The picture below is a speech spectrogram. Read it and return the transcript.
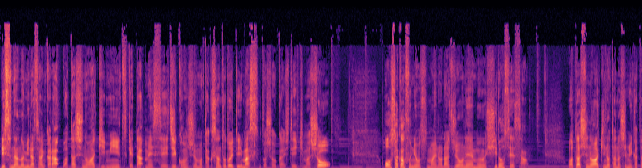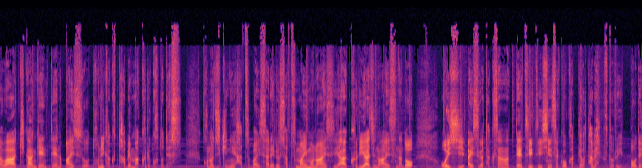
リスナーの皆さんから私の秋見につけたメッセージ今週もたくさん届いています。ご紹介していきましょう。大阪府にお住まいのラジオネーム広瀬さん。私の秋の楽しみ方は期間限定のアイスをとにかく食べまくることです。この時期に発売されるさつまいものアイスや栗味のアイスなど美味しいアイスがたくさんあってついつい新作を買っては食べ太る一方で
